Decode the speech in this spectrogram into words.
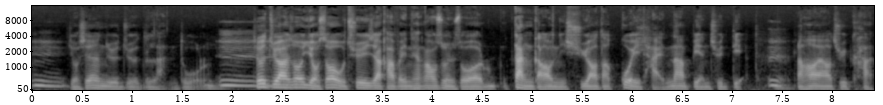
嗯，有些人就觉得懒惰了，嗯，就觉得说有时候我去一家咖啡店，告诉你说蛋糕你需要到柜台那边去点，嗯，然后要去看。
